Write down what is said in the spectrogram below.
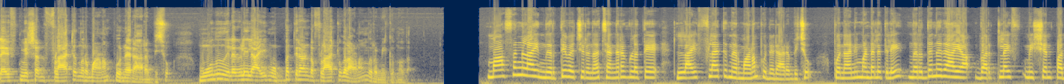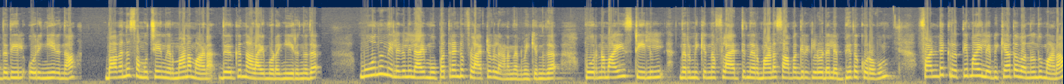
ലൈഫ് മിഷൻ ഫ്ളാറ്റ് നിർമ്മാണം പുനരാരംഭിച്ചു. മൂന്ന് നിലകളിലായി മുപ്പത്തിരണ്ട് ഫ്ളാറ്റുകളാണ് നിർമ്മിക്കുന്നത്. മാസങ്ങളായി നിർത്തിവച്ചിരുന്ന ചങ്ങരംകുളത്തെ ലൈഫ് ഫ്ളാറ്റ് നിർമ്മാണം പുനരാരംഭിച്ചു. പൊന്നാനി മണ്ഡലത്തിലെ നിർധനരായ വർക്ക് ലൈഫ് മിഷൻ പദ്ധതിയിൽ ഒരുങ്ങിയിരുന്ന ഭവന സമുച്ചയ നിർമ്മാണമാണ് ദീർഘനാളായി മുടങ്ങിയിരുന്നത്. മൂന്ന് നിലകളിലായി മുപ്പത്തിരണ്ട് ഫ്ളാറ്റുകളാണ് നിർമ്മിക്കുന്നത്. പൂർണമായി സ്റ്റീലിൽ നിർമ്മിക്കുന്ന ഫ്ളാറ്റ് നിർമ്മാണ സാമഗ്രികളുടെ ലഭ്യത കുറവും ഫണ്ട് കൃത്യമായി ലഭിക്കാതെ വന്നതുമാണ്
